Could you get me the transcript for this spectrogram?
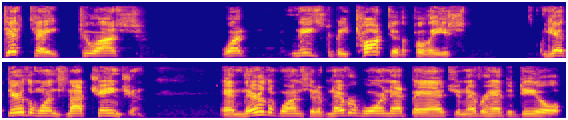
dictate to us what needs to be taught to the police, yet they're the ones not changing. And they're the ones that have never worn that badge and never had to deal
